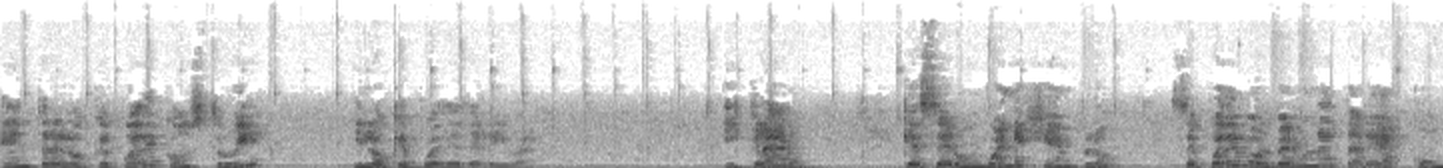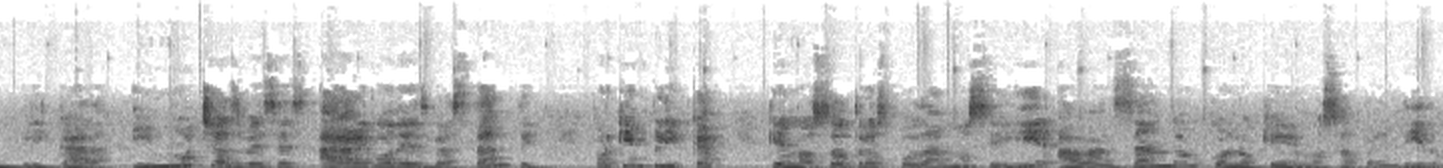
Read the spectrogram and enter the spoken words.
entre lo que puede construir y lo que puede derribar. Y claro, que ser un buen ejemplo se puede volver una tarea complicada y muchas veces algo desgastante, porque implica que nosotros podamos seguir avanzando con lo que hemos aprendido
